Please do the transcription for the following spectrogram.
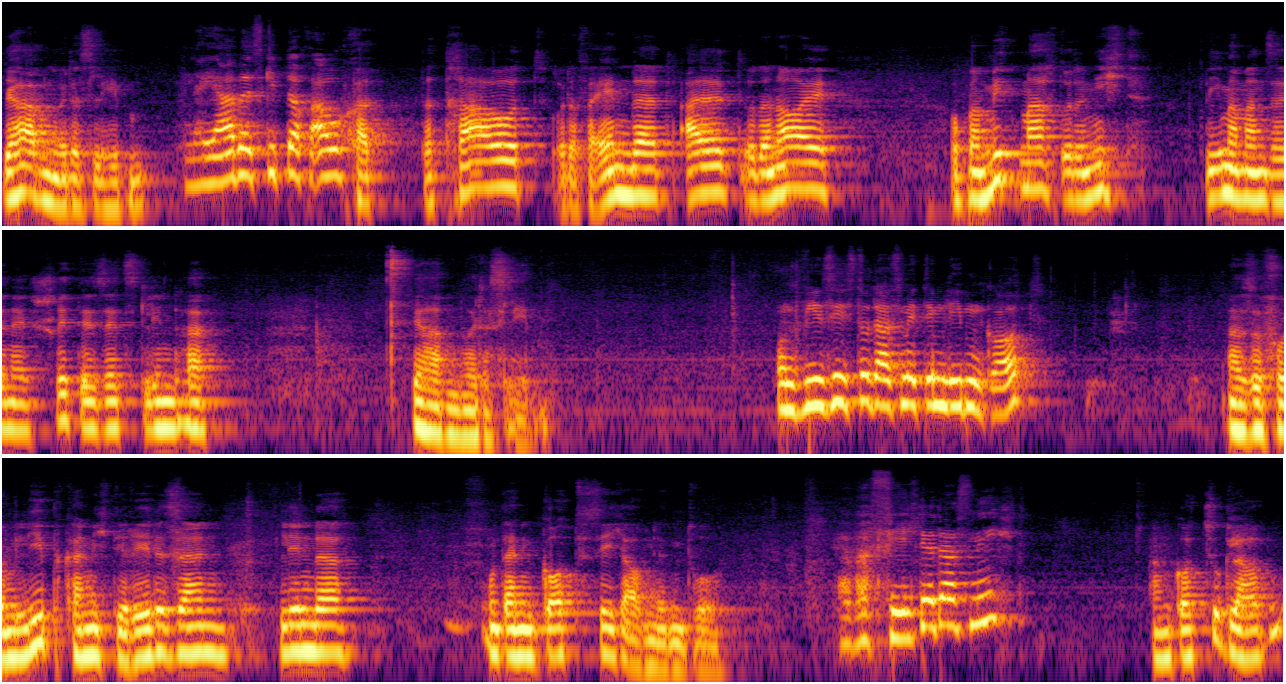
Wir haben nur das Leben. Naja, aber es gibt doch auch. Ver vertraut oder verändert, alt oder neu, ob man mitmacht oder nicht, wie immer man seine Schritte setzt, Linda. Wir haben nur das Leben. Und wie siehst du das mit dem lieben Gott? Also von lieb kann nicht die Rede sein, Linda. Und einen Gott sehe ich auch nirgendwo. Aber fehlt dir das nicht? An Gott zu glauben?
